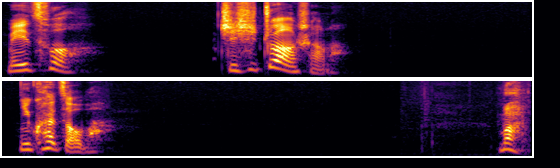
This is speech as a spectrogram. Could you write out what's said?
没错，只是撞上了。你快走吧。慢，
